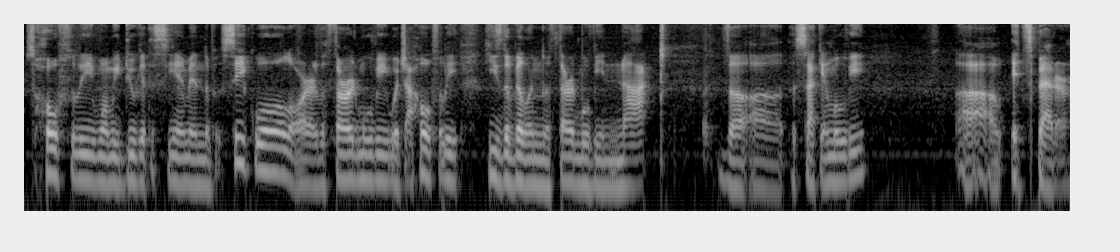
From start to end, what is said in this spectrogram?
So hopefully, when we do get to see him in the sequel or the third movie, which I hopefully he's the villain in the third movie, not the uh, the second movie, uh, it's better.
